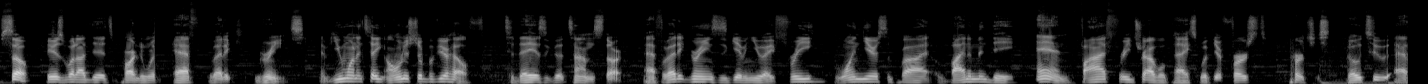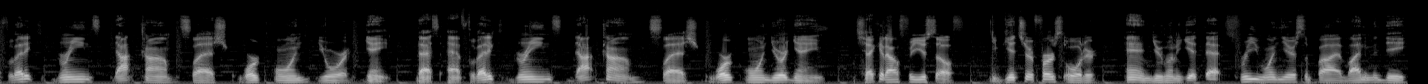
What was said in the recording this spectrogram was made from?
So here's what I did to partner with Athletic Greens. If you want to take ownership of your health, today is a good time to start. Athletic Greens is giving you a free one year supply of vitamin D and five free travel packs with your first purchase. Go to athleticgreens.com slash work on your game. That's athleticgreens.com slash work on your game. Check it out for yourself. You get your first order and you're going to get that free one year supply of vitamin D,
